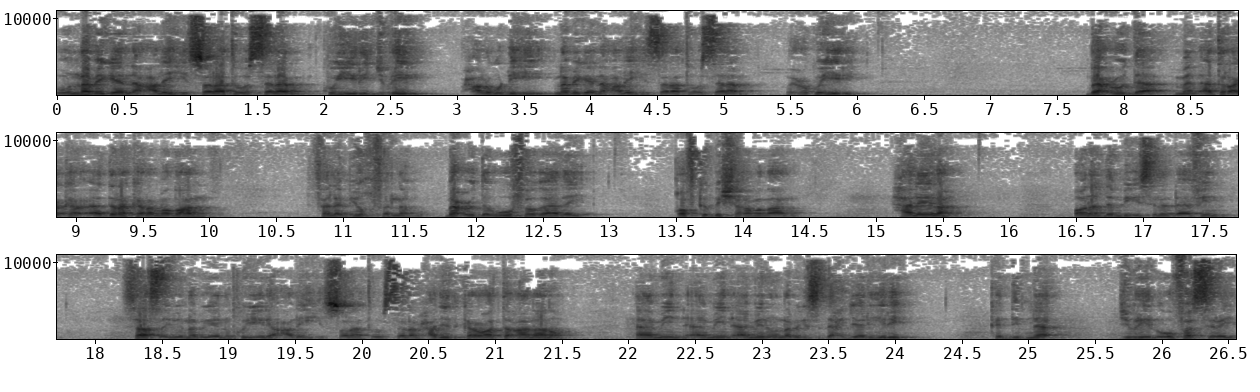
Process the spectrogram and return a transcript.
uu nabigeena calayhi salaatu wasalaam ku yidhi jibriil. Waxaa lagu dhihi nabigeena calayhi salaatu wasalaam wuxuu ku yidhi bacuda man adraka adraka ramadaan falam yukfar lahu. Bacuda wuu fogaaday. Qofka bisha ramadaan haleela oonan dembigiisa la dhaafin saas ayuu nabigeena ku yidhi calayhi salaatu wasalaam. Xadiid kale waa taqaanaano aamiin aamiin aamiin uu nabiga saddex jeer yidhi. Kadibna jibriil uu ufasiray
